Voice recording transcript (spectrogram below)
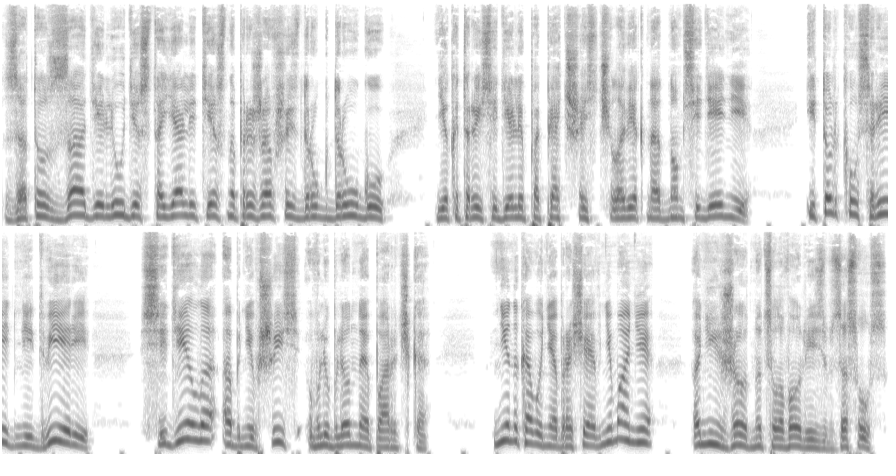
зато сзади люди стояли, тесно прижавшись друг к другу. Некоторые сидели по пять-шесть человек на одном сидении, и только у средней двери сидела, обнявшись, влюбленная парочка. Ни на кого не обращая внимания, они жадно целовались в засос.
